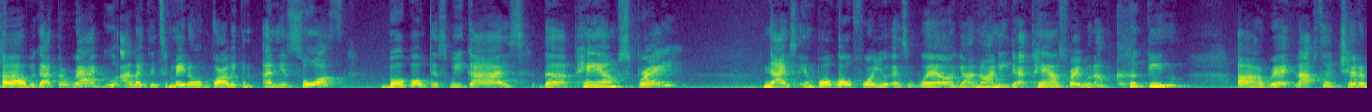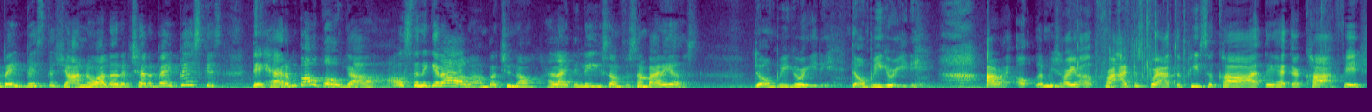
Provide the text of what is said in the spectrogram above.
Uh, we got the Ragu. I like the tomato, garlic, and onion sauce. BOGO this week guys. The Pam spray nice and BOGO for you as well. Y'all know I need that pan spray when I'm cooking. Uh, Red Lobster Cheddar Bay Biscuits. Y'all know I love the Cheddar Bay Biscuits. They had them BOGO, y'all. I was gonna get all of them, but you know, I like to leave some for somebody else. Don't be greedy. Don't be greedy. All right. Oh, let me show y'all up front. I just grabbed a piece of cod. They had their codfish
